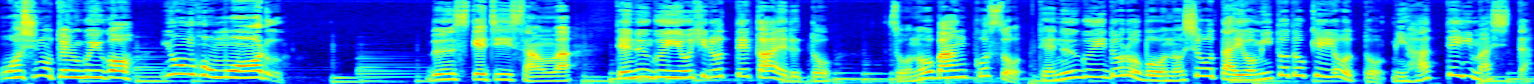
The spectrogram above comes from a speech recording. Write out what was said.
わしの手ぬぐいが4本もある。文助じいさんは手ぬぐいを拾って帰るとその晩こそ手ぬぐい泥棒の正体を見届けようと見張っていました。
